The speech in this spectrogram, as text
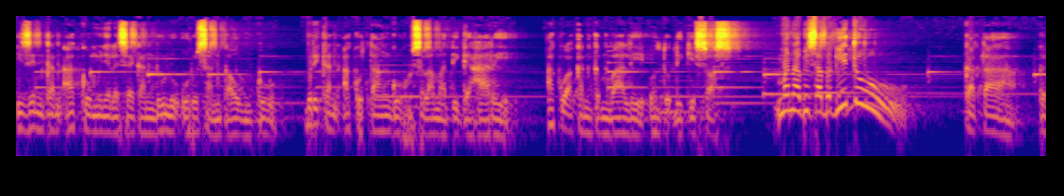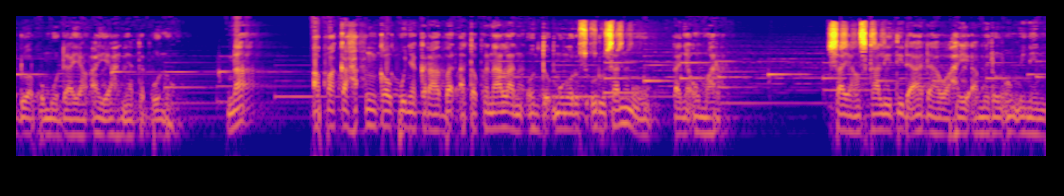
izinkan aku menyelesaikan dulu urusan kaumku berikan aku tangguh selama tiga hari. Aku akan kembali untuk dikisos. Mana bisa begitu? Kata kedua pemuda yang ayahnya terbunuh. Nak, apakah engkau punya kerabat atau kenalan untuk mengurus urusanmu? Tanya Umar. Sayang sekali tidak ada, wahai Amirul Uminin.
